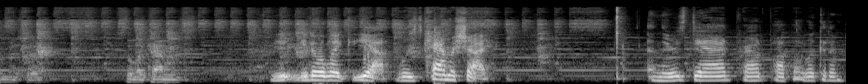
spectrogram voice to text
I'm gonna say. So my cameras. You, you know, like, yeah, well, he's camera shy. And there's Dad, proud Papa. Look at him.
